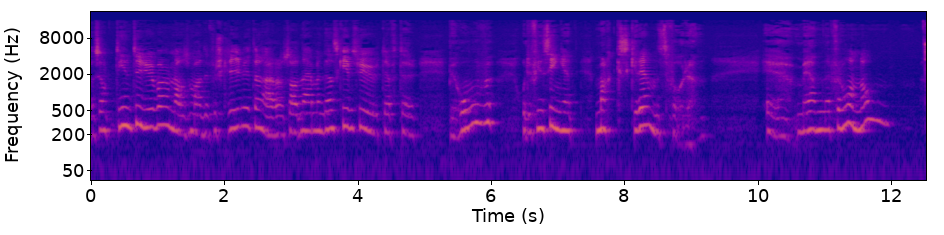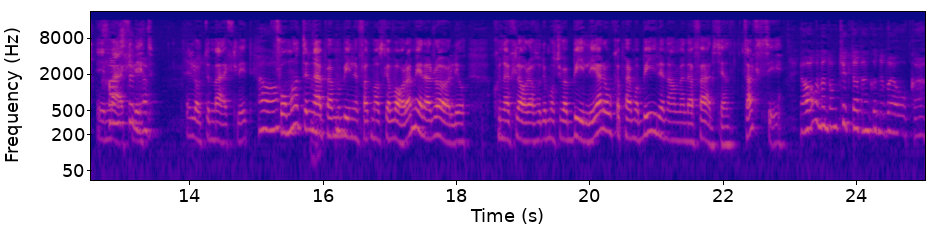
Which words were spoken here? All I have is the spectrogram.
Och så intervjuade de någon som hade förskrivit den här och sa nej men den skrivs ju ut efter behov och det finns ingen maxgräns för den. Eh, men för honom Det är fanns det märkligt. det. Det låter märkligt. Ja. Får man inte den här permobilen för att man ska vara mera rörlig och kunna klara sig? Det måste ju vara billigare att åka permobil än att använda färdtjänst taxi. Ja, men de tyckte att han kunde börja åka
